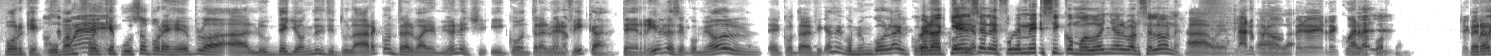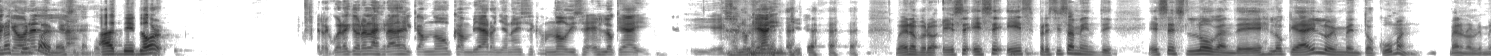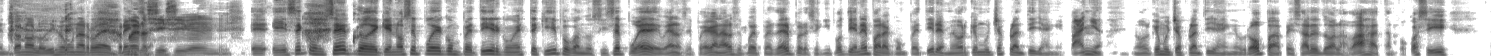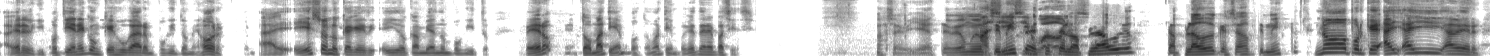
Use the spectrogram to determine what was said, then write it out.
Porque Kuman fue el que puso, por ejemplo, a, Luke de Jong de titular contra el Bayern Múnich y contra el Benfica. Terrible, se comió, el, contra el Benfica se comió un gol. El, pero ¿a quién se le fue Messi como dueño del Barcelona? Ah, bueno. Claro, pero, pero recuerda, pero no es culpa de Messi tampoco. At the door. Recuerda que ahora las gradas del Camp Nou cambiaron, ya no dice Camp Nou, dice es lo que hay. Y eso es lo que hay. bueno, pero ese, ese es precisamente ese eslogan de es lo que hay, lo inventó Kuman. Bueno, no lo inventó, no, lo dijo en una rueda de prensa. bueno, sí, sí. Eh. E, ese concepto de que no se puede competir con este equipo cuando sí se puede, bueno, se puede ganar o se puede perder, pero ese equipo tiene para competir. Es mejor que muchas plantillas en España, mejor que muchas plantillas en Europa, a pesar de todas las bajas. Tampoco así. A ver, el equipo tiene con qué jugar un poquito mejor. Eso es lo que ha ido cambiando un poquito. Pero toma tiempo, toma tiempo, hay que tener paciencia. No sé, te veo muy optimista, esto te lo aplaudo, te aplaudo que seas optimista. No, porque hay, hay a ver,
